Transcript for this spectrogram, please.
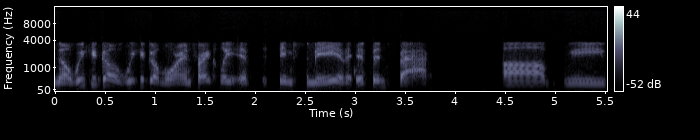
No, we could go. We could go more. And frankly, if, it seems to me, if, if in fact uh, we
